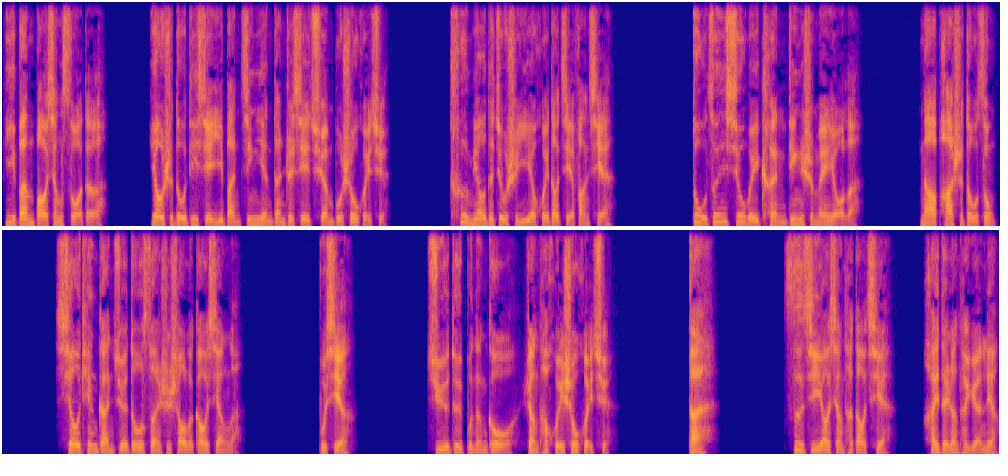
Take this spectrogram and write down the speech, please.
一般宝箱所得，要是斗帝血一半、经验丹这些全部收回去，特喵的就是一夜回到解放前。斗尊修为肯定是没有了，哪怕是斗宗，萧天感觉都算是烧了高香了。不行，绝对不能够让他回收回去。但自己要向他道歉，还得让他原谅。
